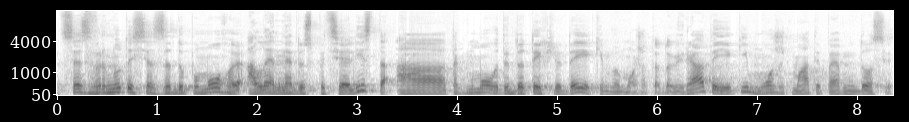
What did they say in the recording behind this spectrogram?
Це звернутися за допомогою, але не до спеціаліста, а так би мовити, до тих людей, яким ви можете довіряти, які можуть мати певний досвід.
